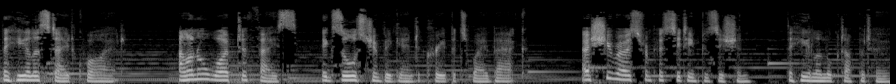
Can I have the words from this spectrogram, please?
The healer stayed quiet. Elenore wiped her face. Exhaustion began to creep its way back. As she rose from her sitting position, the healer looked up at her.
